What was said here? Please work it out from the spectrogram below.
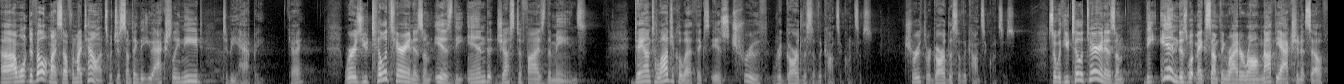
uh, I won't develop myself and my talents, which is something that you actually need to be happy. Okay? Whereas utilitarianism is the end justifies the means, Deontological ethics is truth regardless of the consequences. Truth regardless of the consequences. So with utilitarianism, the end is what makes something right or wrong, not the action itself.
